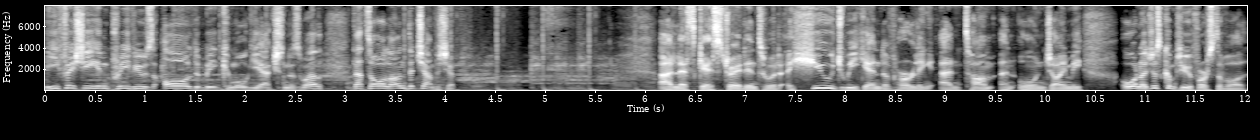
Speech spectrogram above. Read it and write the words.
Aoife Sheehan previews all the big Camogie action as well. That's all on the championship. And let's get straight into it. A huge weekend of hurling, and Tom and Eoin join me. Eoin, I just come to you first of all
